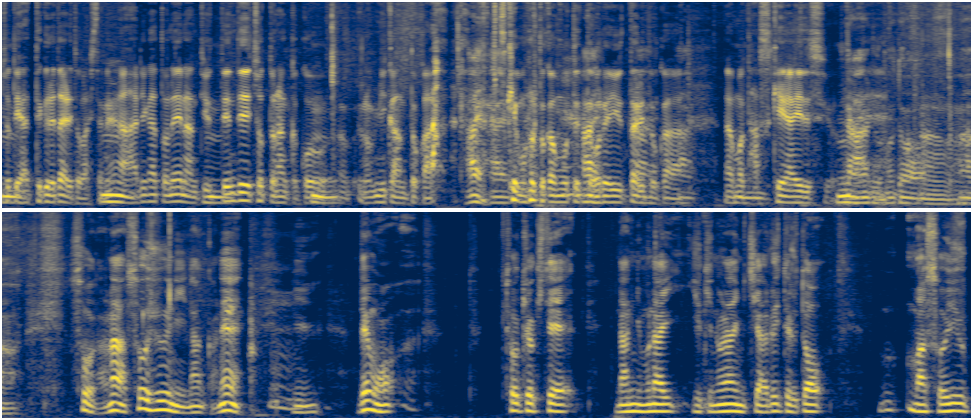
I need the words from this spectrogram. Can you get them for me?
ちょっとやってくれたりとかしてね、あありがとうねなんて言ってんで、ちょっとなんかこう、みかんとか、はいはい。漬物とか持ってってはい。お礼言ったりとか、はい。はいあまあ助け合いですよね。なるほど、うん。ああそうだな。そういうふうになんかね、いでも東京来て何にもない雪のない道を歩いてるとまあそういう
